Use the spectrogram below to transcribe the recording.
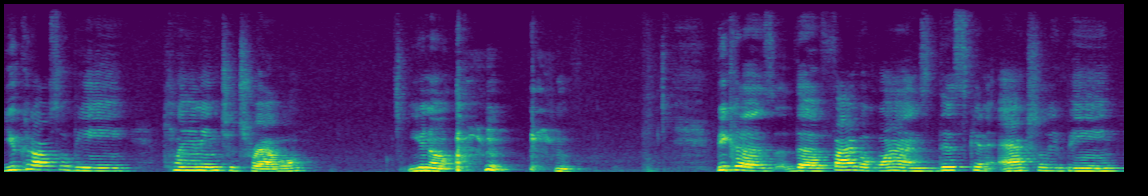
You could also be planning to travel. You know, because the Five of Wands, this can actually be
